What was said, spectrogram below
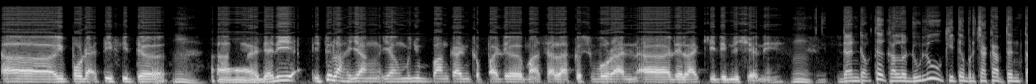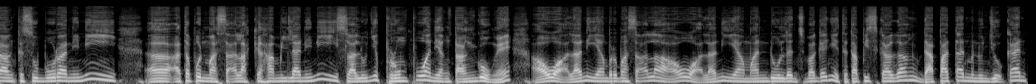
uh, reproduktif kita. Hmm. Uh, jadi itulah yang yang menyumbangkan kepada masalah kesuburan uh, lelaki di Malaysia ni. Hmm. Dan doktor kalau dulu kita bercakap tentang kesuburan ini uh, ataupun masalah kehamilan ini selalunya perempuan yang tanggung eh. Awaklah ni yang bermasalah, awaklah ni yang mandul dan sebagainya. Tetapi sekarang dapatan menunjukkan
